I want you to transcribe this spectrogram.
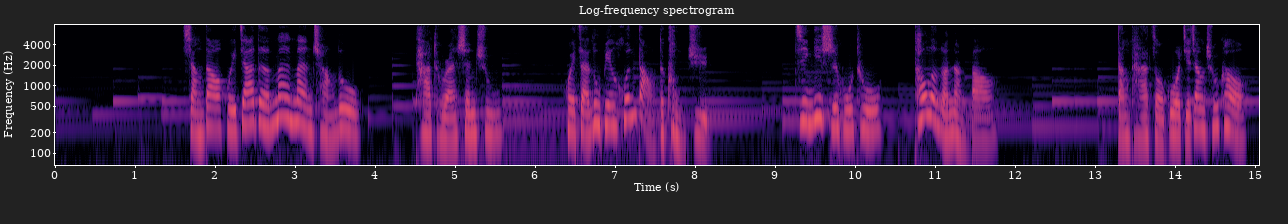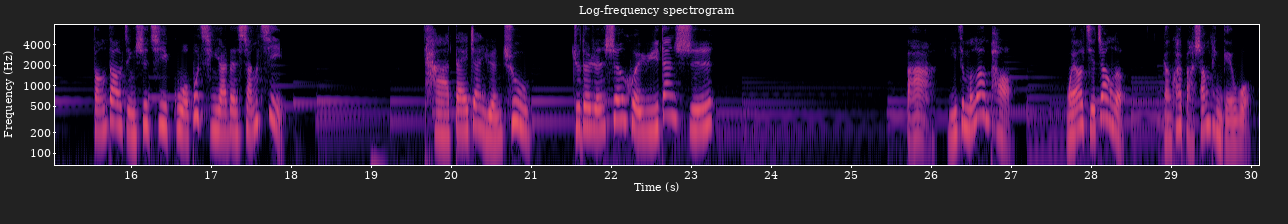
想到回家的漫漫长路，他突然生出会在路边昏倒的恐惧，竟一时糊涂偷了暖暖包。当他走过结账出口，防盗警示器果不其然的响起，他呆站原处。觉得人生毁于一旦时，爸，你怎么乱跑？我要结账了，赶快把商品给我。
